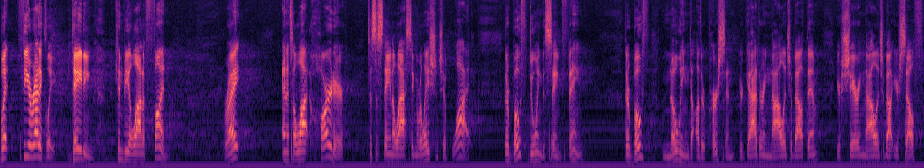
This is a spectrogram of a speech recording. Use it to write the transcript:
but theoretically, dating can be a lot of fun, right? And it's a lot harder to sustain a lasting relationship. Why? They're both doing the same thing. They're both knowing the other person. You're gathering knowledge about them, you're sharing knowledge about yourself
